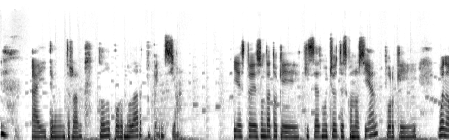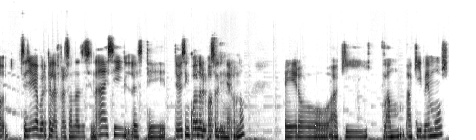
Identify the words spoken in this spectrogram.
Ahí te van a enterrar todo por no dar tu pensión. Y esto es un dato que quizás muchos desconocían porque, bueno, se llega a ver que las personas dicen, ay, sí, este, de vez en cuando le paso el dinero, ¿no? Pero aquí, aquí vemos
